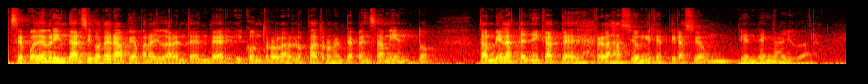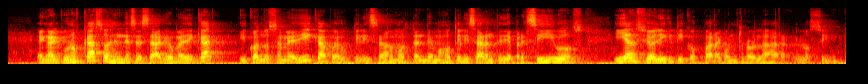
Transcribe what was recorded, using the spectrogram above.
Se puede brindar psicoterapia para ayudar a entender y controlar los patrones de pensamiento. También las técnicas de relajación y respiración tienden a ayudar. En algunos casos es necesario medicar y cuando se medica, pues utilizamos, tendemos a utilizar antidepresivos y ansiolíticos para controlar los síntomas.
